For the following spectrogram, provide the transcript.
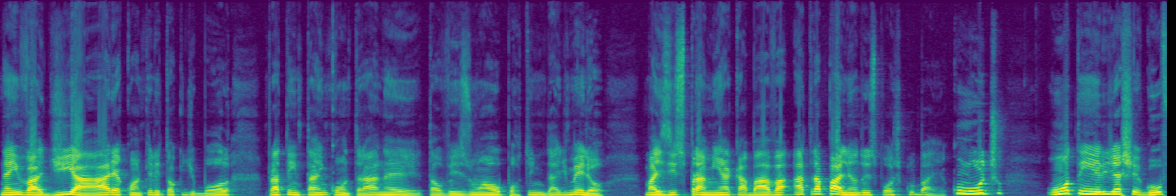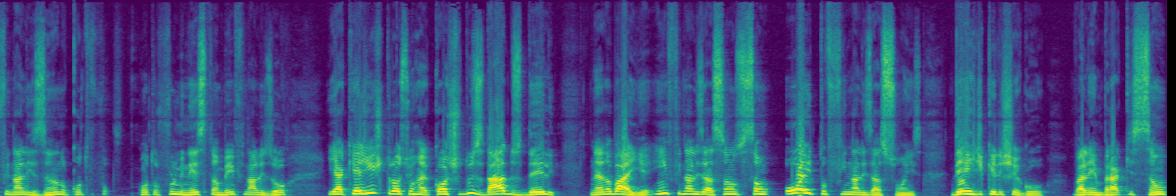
né, invadir a área com aquele toque de bola para tentar encontrar, né, talvez uma oportunidade melhor. Mas isso para mim acabava atrapalhando o Esporte Clube Bahia. Com Lúcio, ontem ele já chegou finalizando, contra, contra o Fluminense também finalizou. E aqui a gente trouxe um recorte dos dados dele né, no Bahia. Em finalização, são oito finalizações desde que ele chegou. Vai lembrar que são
